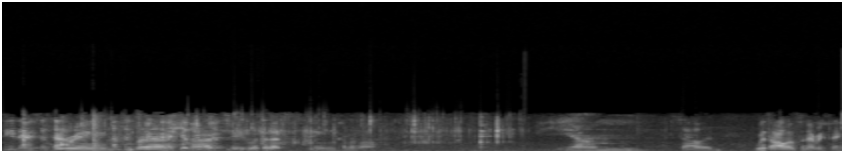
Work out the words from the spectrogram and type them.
See, there's the salad. Nothing spectacular. Hey, look at that steam coming off. Yum. Salad with olives and everything.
